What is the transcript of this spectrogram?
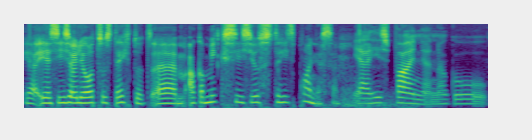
ja, ja siis oli otsus tehtud, ähm, aga miks siis just Hispaaniasse? ja Hispaania nagu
